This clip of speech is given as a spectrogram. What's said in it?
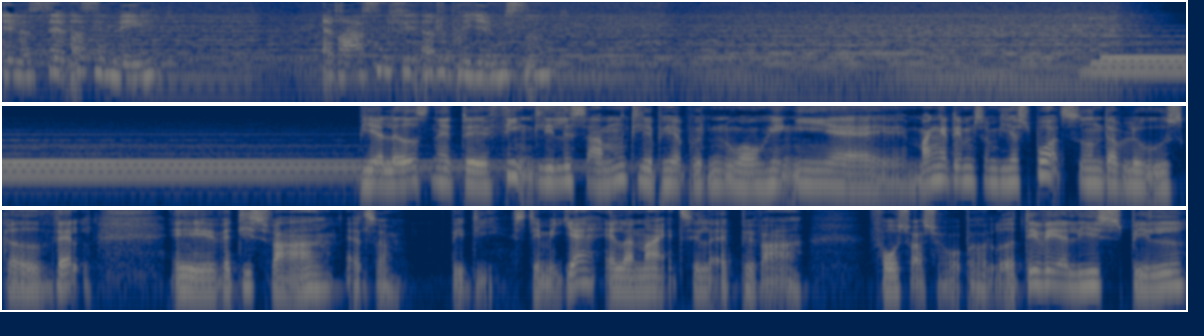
eller send os en mail. Adressen finder du på hjemmesiden. Vi har lavet sådan et øh, fint lille sammenklip her på Den Uafhængige af øh, mange af dem, som vi har spurgt, siden der blev udskrevet valg, øh, hvad de svarer. Altså, vil de stemme ja eller nej til at bevare forsvarsforbeholdet? Og det vil jeg lige spille.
